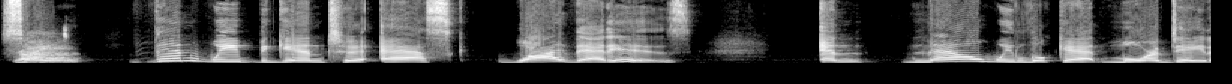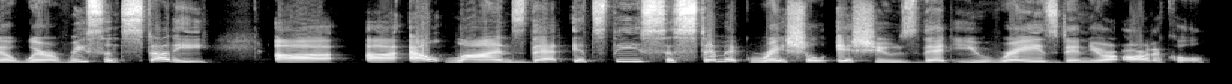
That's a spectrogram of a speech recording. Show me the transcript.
So right. then we begin to ask why that is. And now we look at more data where a recent study uh, uh, outlines that it's these systemic racial issues that you raised in your article,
